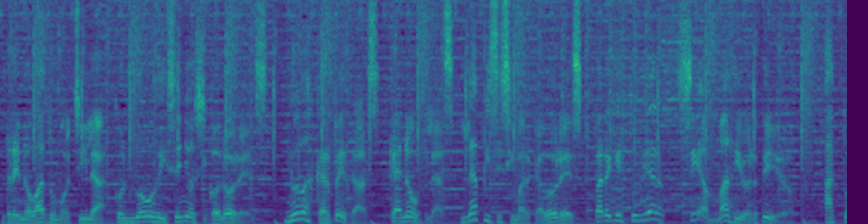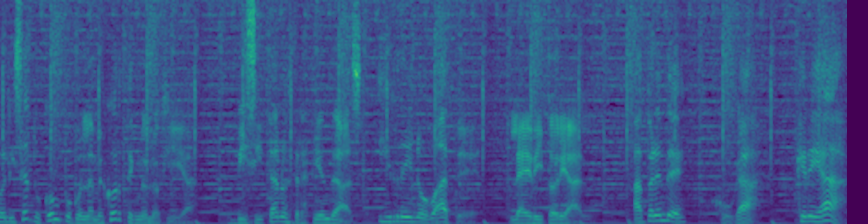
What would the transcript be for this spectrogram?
Renová tu mochila con nuevos diseños y colores, nuevas carpetas, canoplas, lápices y marcadores para que estudiar sea más divertido. Actualiza tu compu con la mejor tecnología. Visita nuestras tiendas y renovate. La editorial. Aprende, jugá, crea.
